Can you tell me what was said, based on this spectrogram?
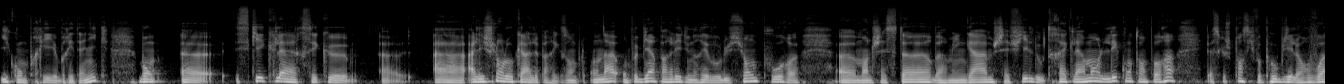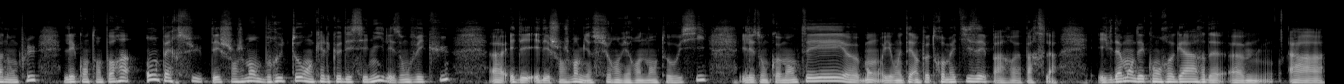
y compris britanniques. Bon, ce qui est clair, c'est que à, l'échelon local, par exemple, on, a, on peut bien parler d'une révolution pour euh, Manchester, Birmingham, Sheffield, où très clairement les contemporains, parce que je pense qu'il ne faut pas oublier leur voix non plus, les contemporains ont perçu des changements brutaux en quelques décennies, les ont vécus, euh, et, des, changements bien sûr environnementaux aussi, ils les ont commentés, euh, bon, et ont été un peu traumatisés par, par cela. Évidemment, dès qu'on regarde à,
